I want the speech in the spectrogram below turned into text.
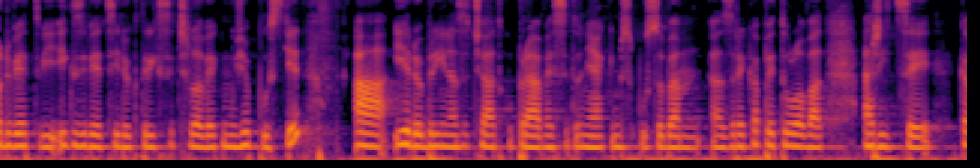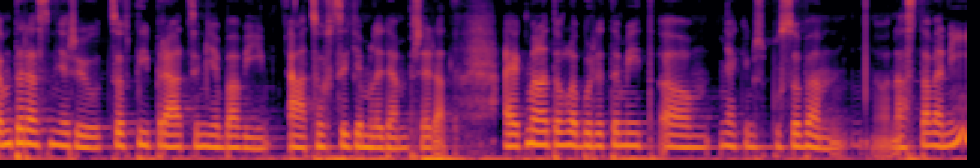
odvětví, x věcí, do kterých se člověk může pustit a je dobrý na začátku právě si to nějakým způsobem uh, zrekapitulovat a říct si, kam teda směřuju, co v té práci mě baví a co chci těm lidem předat. A jakmile tohle budete mít um, nějakým způsobem nastavený,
